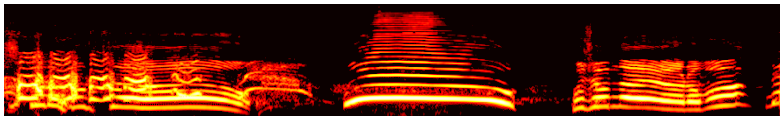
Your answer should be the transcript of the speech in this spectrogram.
줄었어요. 우! 보셨나요, 여러분? 네.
